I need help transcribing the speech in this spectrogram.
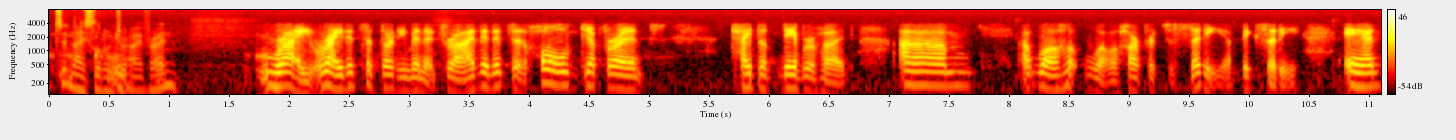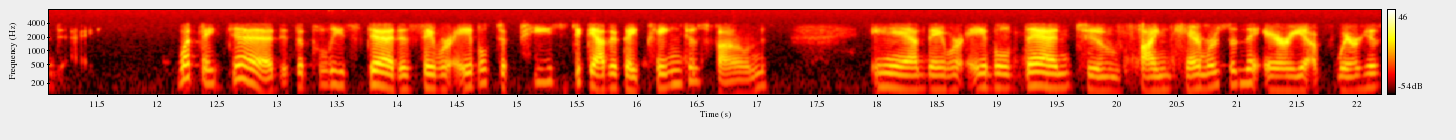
it's a nice little drive, right? Right, right. It's a 30 minute drive, and it's a whole different type of neighborhood. Um, Uh, well, well, Hartford's a city, a big city, and what they did, the police did, is they were able to piece together. They pinged his phone and they were able then to find cameras in the area of where his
